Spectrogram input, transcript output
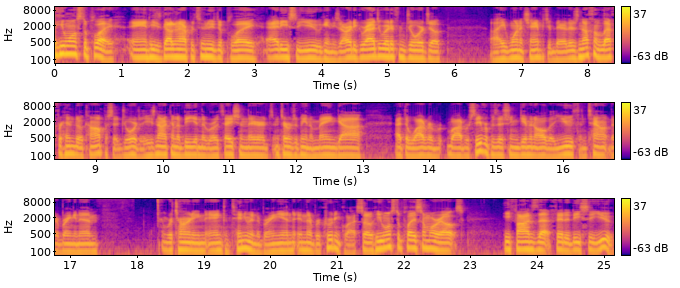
He wants to play, and he's got an opportunity to play at ECU. Again, he's already graduated from Georgia. Uh, he won a championship there. There's nothing left for him to accomplish at Georgia. He's not going to be in the rotation there in terms of being a main guy at the wide wide receiver position, given all the youth and talent they're bringing in, returning and continuing to bring in in their recruiting class. So he wants to play somewhere else. He finds that fit at ECU.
